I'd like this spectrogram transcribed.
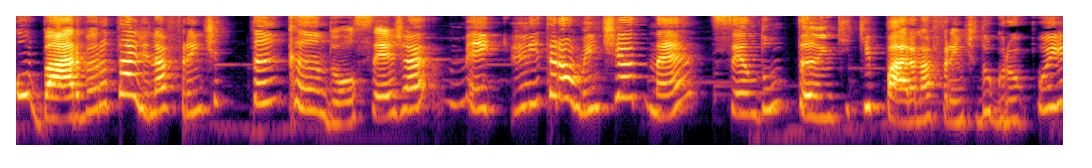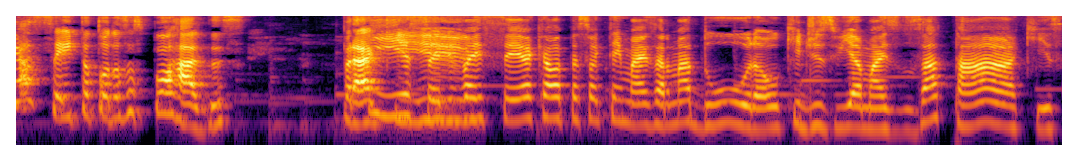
o bárbaro tá ali na frente tancando, ou seja, meio, literalmente, né, sendo um tanque que para na frente do grupo e aceita todas as porradas. Pra que... Isso, ele vai ser aquela pessoa que tem mais armadura, ou que desvia mais dos ataques,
